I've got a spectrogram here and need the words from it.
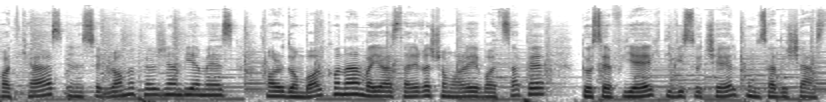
پادکست، اینستاگرام Persian BMS ما رو دنبال کنن و یا از طریق شماره واتساپ 201 240 560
